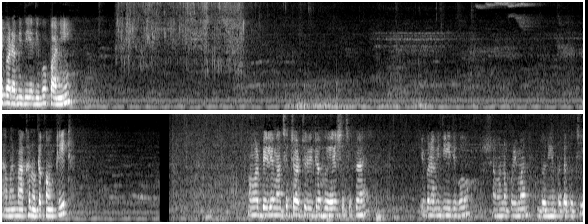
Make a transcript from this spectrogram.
এবার আমি দিয়ে দিব পানি। আমার মাখানোটা কমপ্লিট আমার বেলে মাছের চরচরিটা হয়ে এসেছে প্রায়। এবার আমি দিয়ে দেব সামান্য পরিমাণ ধনিয়া পাতা কুচি।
